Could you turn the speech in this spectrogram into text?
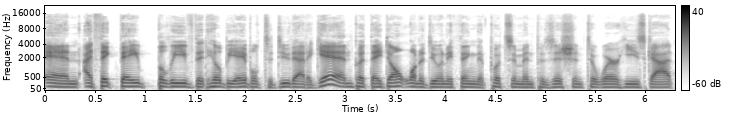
And I think they believe that he'll be able to do that again, but they don't want to do anything that puts him in position to where he's got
